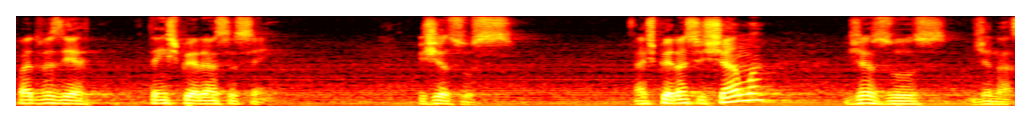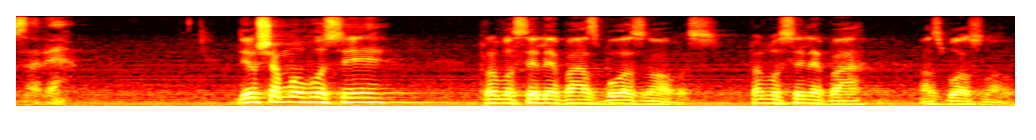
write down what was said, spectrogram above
Pode dizer, tem esperança sim. Jesus. A esperança se chama Jesus de Nazaré. Deus chamou você para você levar as boas novas, para você levar as boas novas.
